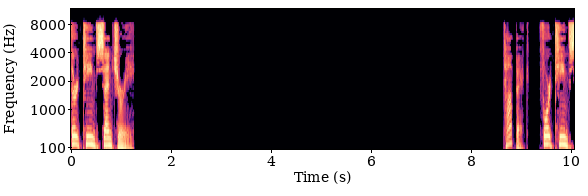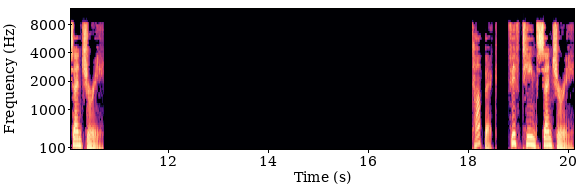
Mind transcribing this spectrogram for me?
13th century. Topic: 14th century. Topic: 15th century.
